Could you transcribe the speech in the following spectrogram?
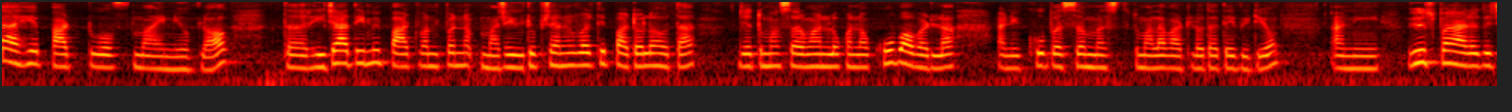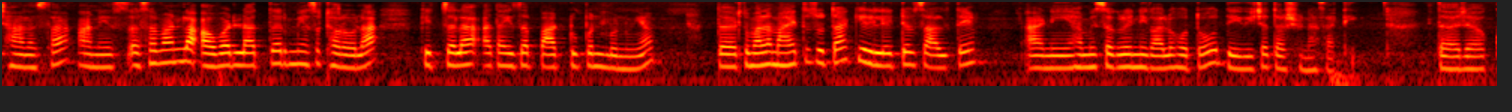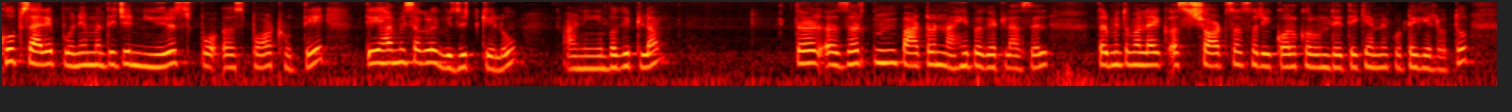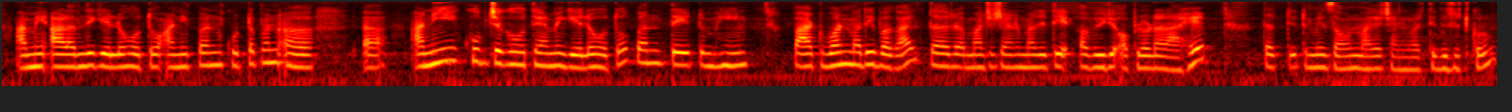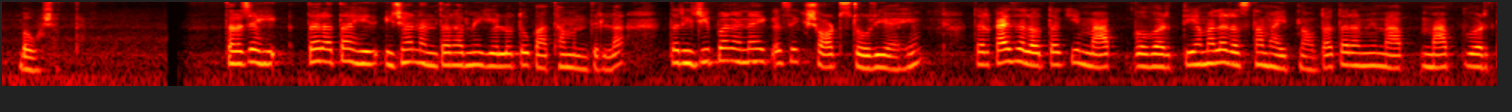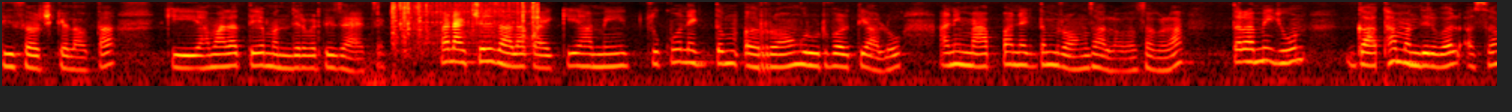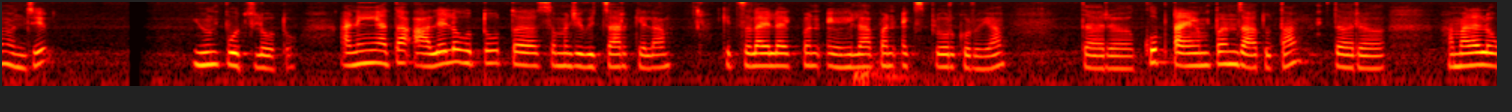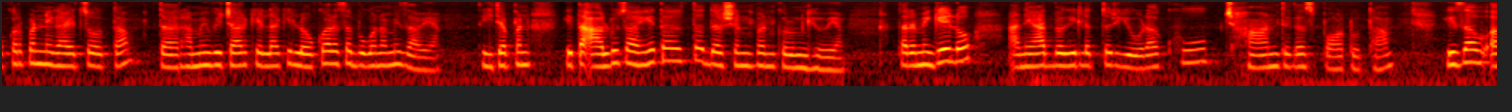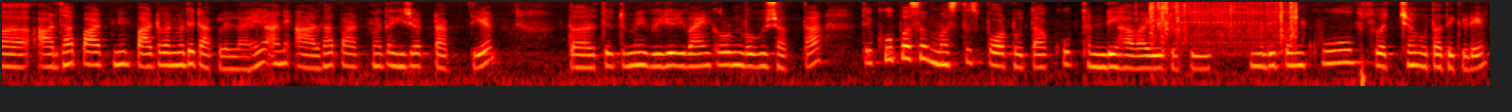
आहे part two of my new blog तर हिच्या आधी मी पार्ट वन पण माझ्या यूट्यूब चॅनलवरती पाठवला होता जे तुम्हा सर्वां लोकांना खूप आवडला आणि खूप असं मस्त तुम्हाला वाटलं होतं ते व्हिडिओ आणि व्ह्यूज पण आले होते छान असा. आणि सर्वांना आवडला तर मी असं ठरवला की चला आता हिचा पार्ट टू पण बनवूया. तर तुम्हाला माहीतच होता की रिलेटिव्ह चालते आणि आम्ही सगळे निघालो होतो देवीच्या दर्शनासाठी. तर खूप सारे पुणेमध्ये जे नियरेस्ट स्पॉ स्पॉट होते ते आम्ही सगळे व्हिजिट केलो. आणि बघितलं. तर जर तुम्ही पार्ट वन नाही बघितला असेल तर मी तुम्हाला एक असं शॉर्ट्स असं रिकॉल करून देते की आम्ही कुठे गेलो होतो. आम्ही आळंदी गेलो होतो आणि पण कुठं पण आणि खूप जगं होते आम्ही गेलो होतो पण ते तुम्ही पार्ट वनमध्ये बघाल तर माझ्या चॅनलमध्ये ते व्हिडिओ अपलोड आहे. तर ते तुम्ही जाऊन माझ्या चॅनलवरती व्हिजिट करून बघू शकता. तर अच्छा हि तर आता हि हिच्यानंतर आम्ही गेलो होतो गाथा मंदिरला. तर हिची पण आहे ना एक असं एक शॉर्ट स्टोरी आहे. तर काय झालं होतं की मॅपवरती आम्हाला रस्ता माहीत नव्हता. तर आम्ही मॅप मॅपवरती सर्च केला होता की आम्हाला ते मंदिरवरती जायचं आहे पण ॲक्च्युली झाला काय की आम्ही चुकून एकदम रॉंग रूटवरती आलो आणि मॅप पण एकदम रॉंग झाला होता सगळा. तर आम्ही येऊन गाथा मंदिरवर असं म्हणजे येऊन पोचलो होतो. आणि आता आलेलो होतो तर असं म्हणजे विचार केला की चला हिला एक पण हिला आपण एक्सप्लोअर करूया. तर खूप टाईम पण जात होता. तर आम्हाला लवकर पण निघायचं होतं. तर आम्ही विचार केला की लवकर असं बघून आम्ही जाऊया. तिच्या हिच्या पण इथं आलूच आहे तर तर दर्शन पण करून घेऊया. तर आम्ही गेलो आणि आत बघितलं तर एवढा खूप छान तिथं स्पॉट होता. हिचा अर्धा पार्ट मी पार्ट वनमध्ये टाकलेला आहे आणि अर्धा पार्ट मी आता हिच्यात टाकते आहे तर ते तुम्ही व्हिडिओ रिवाइंड करून बघू शकता. ते खूप असं मस्त स्पॉट होता. खूप थंडी हवा येत होती. मध्ये पण खूप स्वच्छ होता तिकडे.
